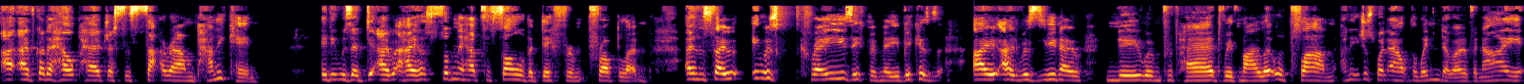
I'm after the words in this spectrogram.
I, I've got to help hairdressers sat around panicking. And it was a, I, I suddenly had to solve a different problem. And so it was crazy for me because I, I was, you know, new and prepared with my little plan and it just went out the window overnight.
